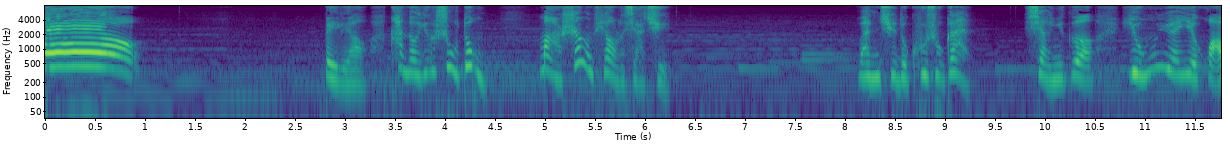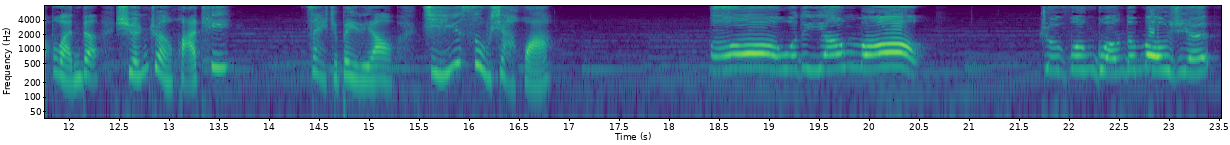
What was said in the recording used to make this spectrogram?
啊！贝里奥看到一个树洞，马上跳了下去。弯曲的枯树干像一个永远也滑不完的旋转滑梯，载着贝里奥急速下滑。哦，我的羊毛！这疯狂的冒险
